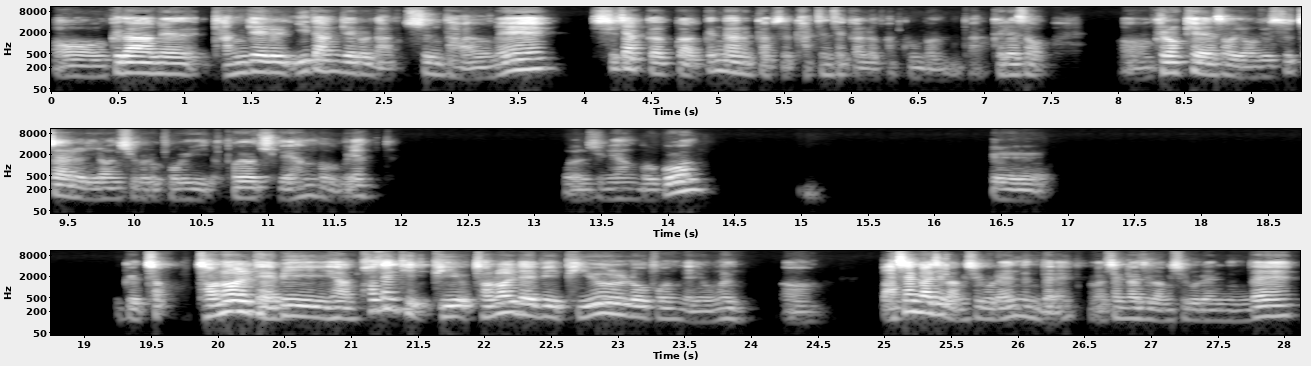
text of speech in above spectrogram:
어, 그 다음에 단계를 2단계로 낮춘 다음에 시작값과 끝나는 값을 같은 색깔로 바꾼 겁니다. 그래서 어, 그렇게 해서 여기 숫자를 이런 식으로 보이, 보여주게 한 거고요. 보여주게 한 거고 그, 그 저, 전월 대비한 퍼센티지 비, 전월 대비 비율로 본 내용은 어, 마찬가지 방식으로 했는데 마찬가지 방식으로 했는데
